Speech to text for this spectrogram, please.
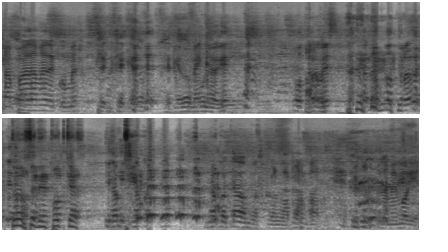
Papá, dame de comer. Se, se quedó, se quedó Me cagué. Otra vez. Otra vez. Todos en el podcast. No, no, no contábamos con la cámara. La memoria.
